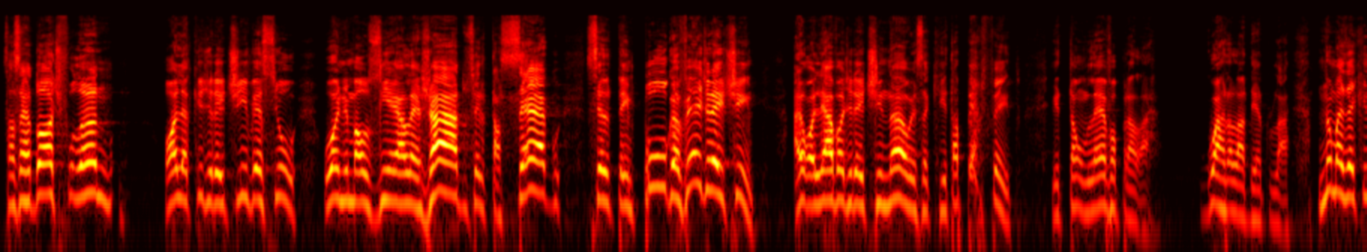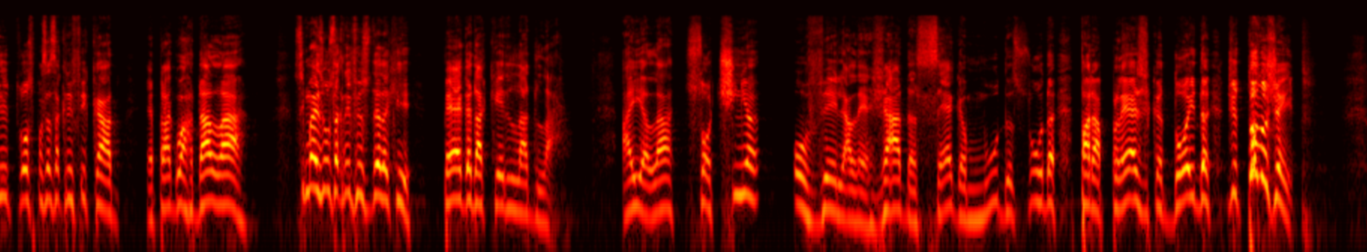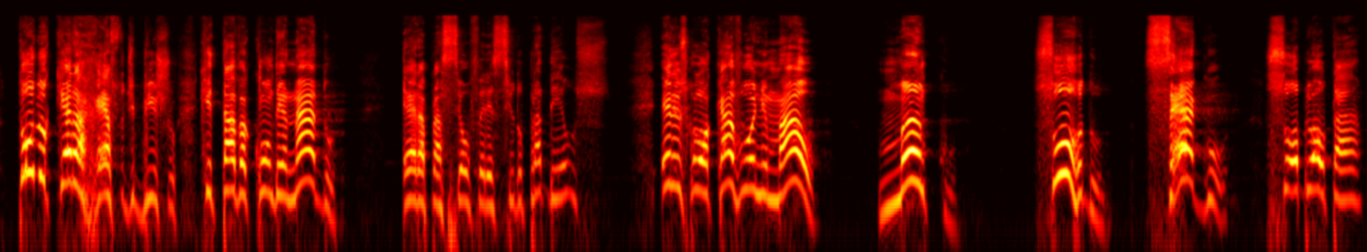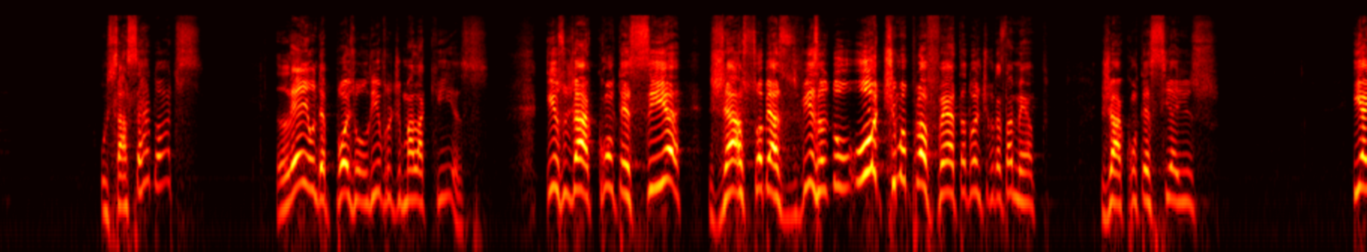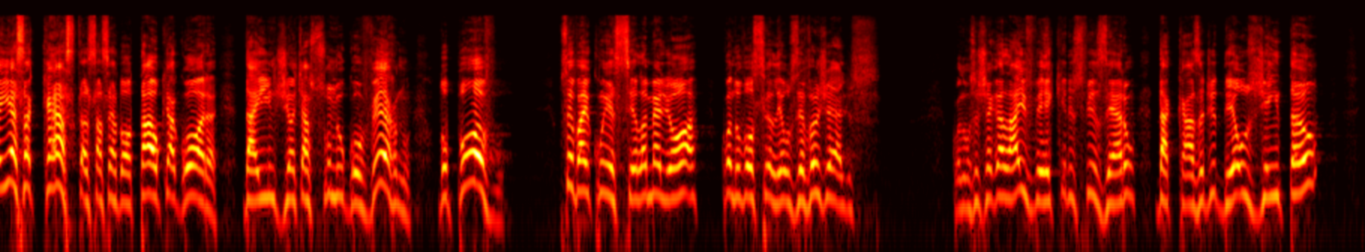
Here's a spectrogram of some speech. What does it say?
sacerdote fulano, olha aqui direitinho, vê se o, o animalzinho é aleijado, se ele está cego, se ele tem pulga, vê direitinho. Aí olhava direitinho, não, esse aqui está perfeito. Então leva para lá, guarda lá dentro lá. Não, mas é que ele trouxe para ser sacrificado, é para guardar lá. Sim, mas o sacrifício dele aqui, pega daquele lado de lá. Aí lá, só tinha ovelha aleijada, cega, muda, surda, paraplégica, doida, de todo jeito. Tudo que era resto de bicho que estava condenado era para ser oferecido para Deus. Eles colocavam o animal manco, surdo, cego, sobre o altar. Os sacerdotes. Leiam depois o livro de Malaquias. Isso já acontecia já sob as vistas do último profeta do Antigo Testamento. Já acontecia isso. E aí essa casta sacerdotal que agora, daí em diante, assume o governo do povo, você vai conhecê-la melhor quando você lê os evangelhos. Quando você chega lá e vê que eles fizeram da casa de Deus de então,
